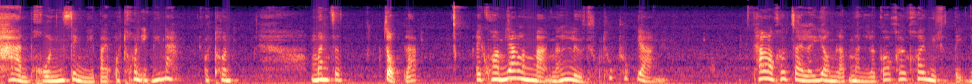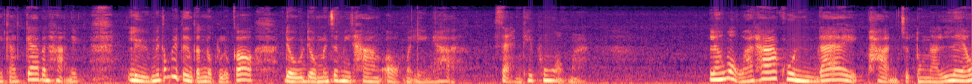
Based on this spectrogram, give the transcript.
ผ่านพ้นสิ่งนี้ไปอดทนอีกนิดนะอดทน มันจะจบละไอความยากลำบากนั้นหรือทุก ๆ อย่างเนี่ยถ้าเราเข้าใจแล้วยอมรับมันแล้วก็ค่อย ๆ มีสติในการแก้ปัญหาในหรือไม่ต้องไปตื่นตระหนกแล้วก็เดี๋ยวเดี๋ยวมันจะมีทางออกมาเองค่ะ แสงที่พุ่งออกมา แล้วบอกว่าถ้าคุณได้ผ่านจุดตรงนั้น แล้ว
